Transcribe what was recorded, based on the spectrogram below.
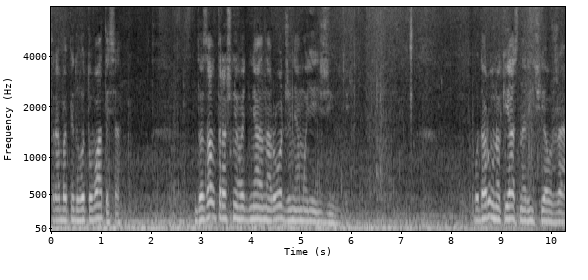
Треба підготуватися до завтрашнього дня народження моєї жінки. Подарунок, ясна річ, я вже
